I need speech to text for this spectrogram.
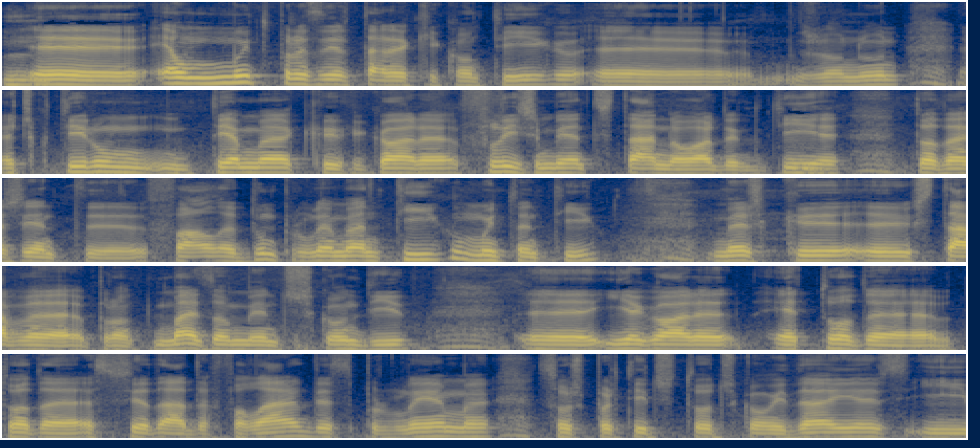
Uh, é um muito prazer estar aqui contigo, uh, João Nuno, a discutir um, tema que agora, felizmente, está na ordem do dia. Toda a gente fala de um problema antigo, muito antigo, mas que estava, pronto, mais ou menos escondido Uh, e agora é toda, toda a sociedade a falar desse problema, são os partidos todos com ideias e,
